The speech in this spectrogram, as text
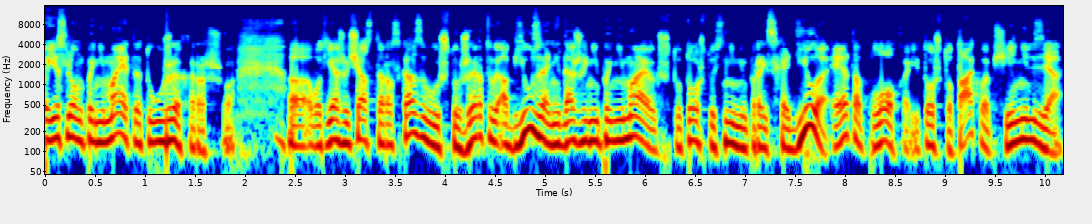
если он понимает, это уже хорошо. Вот я же часто рассказываю, что жертвы абьюза, они даже не понимают, что то, что с ними происходило, это плохо, и то, что так вообще нельзя.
